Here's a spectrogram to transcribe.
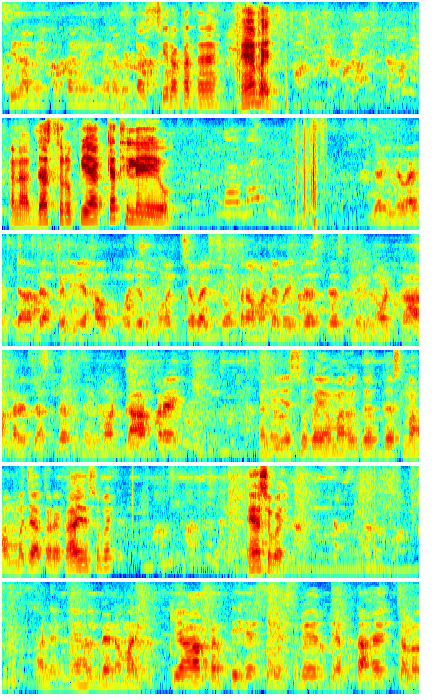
शीरा नहीं खाता नहीं मेरा बेटा शीरा खाता है हैं भाई અને દસ રૂપિયા ક્યાંથી લઈ આવ્યો જઈ લો ભાઈ દાદા કે લીએ હાવ મોજે મોજ છે ભાઈ છોકરા માટે ભાઈ દસ દસ ની નોટ ઘા કરે દસ દસ ની નોટ ઘા કરે અને યશુભાઈ અમારો દસ દસ માં હાવ મજા કરે કા યશુભાઈ હે યશુભાઈ અને नेहलबेन हमारी क्या करती है सुबह सुबह देखता है चलो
